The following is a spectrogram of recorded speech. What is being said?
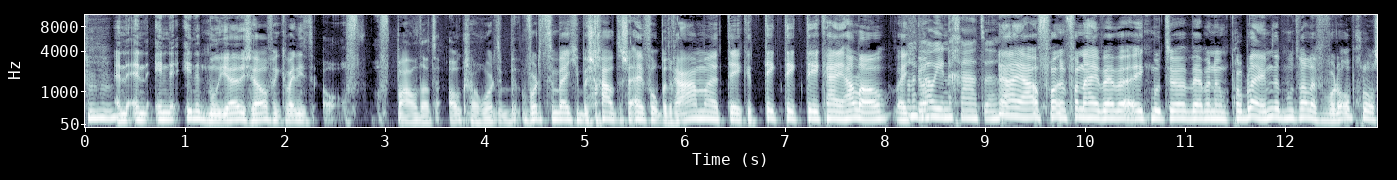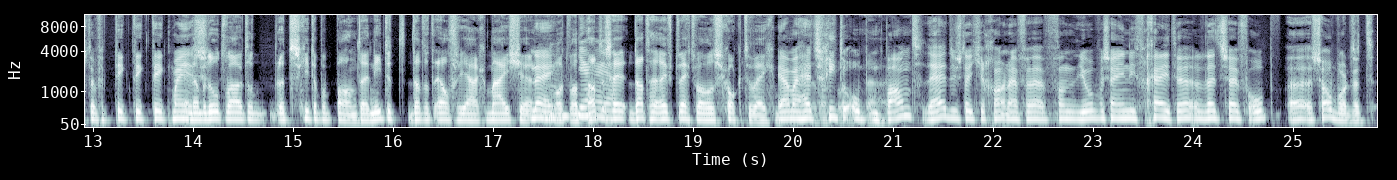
Mhm. En, en in, in het milieu zelf, ik weet niet of, of Paul dat ook zo hoort... wordt het een beetje beschouwd. Dus even op het raam eh, tikken, tik, tik, tik. Hey, hallo. Weet Dan je wel? hou je in de gaten. Ja, ja, of van, van hey, we, hebben, ik moet, uh, we hebben een probleem. Dat moet wel even worden opgelost. Even tik, tik, tik. Maar En dan je- bedoelt Wouter, het schiet op een pand. En niet het, dat het 11-jarige meisje Nee. wordt. Want Ja, dat, ja. Is, dat heeft echt wel een schok teweeg. Ja, maar het schieten op een pand. Hè, dus dat je gewoon even van, joh, we zijn je niet vergeten. Let eens even op. Eh, zo wordt het.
